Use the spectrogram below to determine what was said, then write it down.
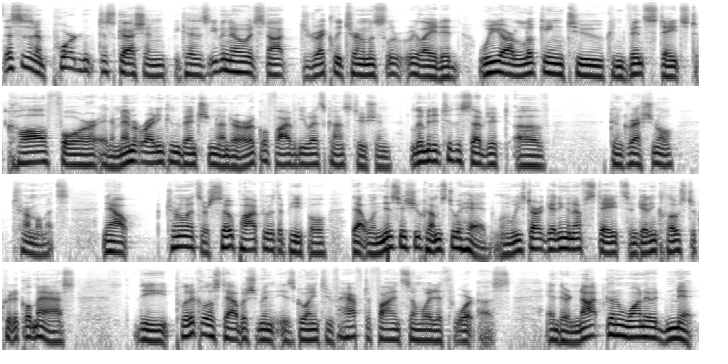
This is an important discussion because even though it's not directly term limits related, we are looking to convince states to call for an amendment writing convention under Article 5 of the U.S. Constitution limited to the subject of congressional term limits. Now, Limits are so popular with the people that when this issue comes to a head, when we start getting enough states and getting close to critical mass, the political establishment is going to have to find some way to thwart us. And they're not going to want to admit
